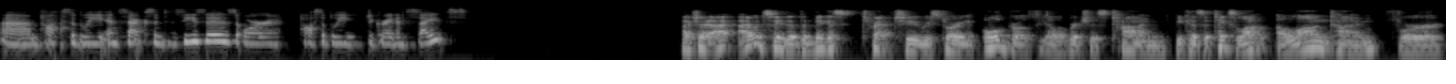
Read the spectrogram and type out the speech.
Um, possibly insects and diseases or possibly degraded sites? Actually, I, I would say that the biggest threat to restoring old growth yellow birch is time, because it takes a lot a long time for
